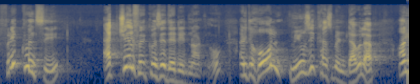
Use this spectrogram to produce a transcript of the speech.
frequency Actual frequency they did not know and the whole music has been developed on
